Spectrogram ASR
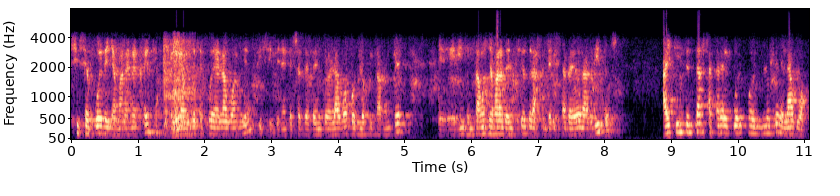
si se puede llamar a emergencia, porque legalmente se fuera del agua bien, y si tiene que ser de dentro del agua, pues lógicamente eh, intentamos llamar la atención de la gente que está alrededor a gritos. Hay que intentar sacar el cuerpo en bloque del agua.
